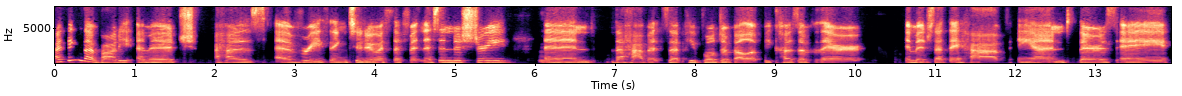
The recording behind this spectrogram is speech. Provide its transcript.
I think that body image has everything to do with the fitness industry mm-hmm. and the habits that people develop because of their image that they have. And there's a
